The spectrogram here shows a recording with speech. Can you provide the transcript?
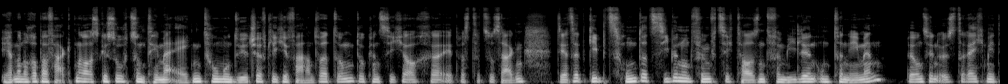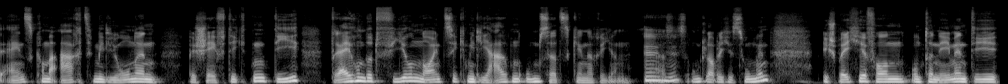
Ich habe mir noch ein paar Fakten rausgesucht zum Thema Eigentum und wirtschaftliche Verantwortung. Du kannst sicher auch äh, etwas dazu sagen. Derzeit gibt es 157.000 Familienunternehmen bei uns in Österreich mit 1,8 Millionen Beschäftigten, die 394 Milliarden Umsatz generieren. Mhm. das sind unglaubliche Summen. Ich spreche hier von Unternehmen, die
